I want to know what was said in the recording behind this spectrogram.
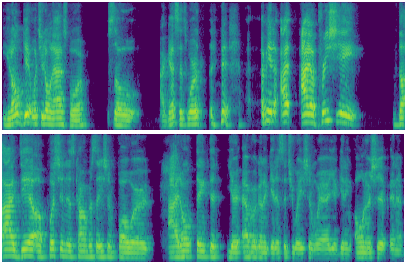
you don't get what you don't ask for. So I guess it's worth I mean, I I appreciate the idea of pushing this conversation forward. I don't think that you're ever going to get a situation where you're getting ownership in a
